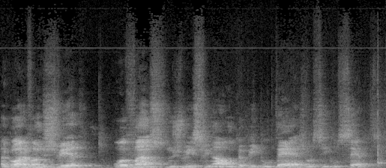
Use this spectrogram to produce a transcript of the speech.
Agora vamos ver o avanço do juízo final no capítulo 10, versículo 7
